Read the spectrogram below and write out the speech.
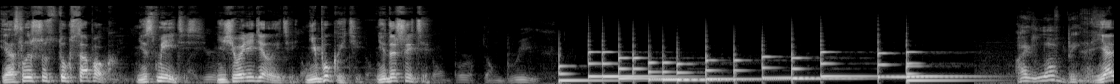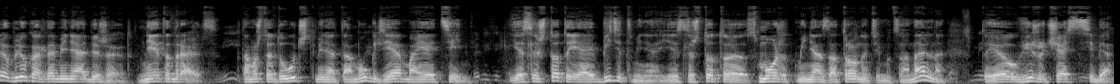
Я слышу стук сапог. Не смейтесь, ничего не делайте, не букайте, не дышите. Я люблю, когда меня обижают. Мне это нравится. Потому что это учит меня тому, где моя тень. Если что-то и обидит меня, если что-то сможет меня затронуть эмоционально, то я увижу часть себя.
